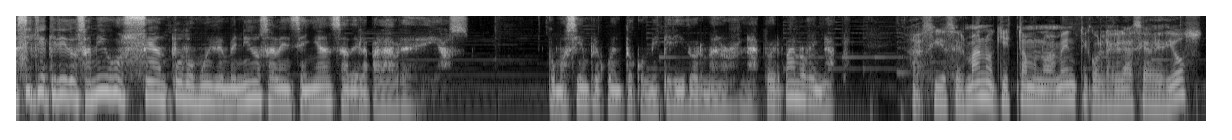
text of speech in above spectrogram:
Así que queridos amigos, sean todos muy bienvenidos a la enseñanza de la palabra de Dios. Como siempre cuento con mi querido hermano Renato. Hermano Renato. Así es hermano, aquí estamos nuevamente con la gracia de Dios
